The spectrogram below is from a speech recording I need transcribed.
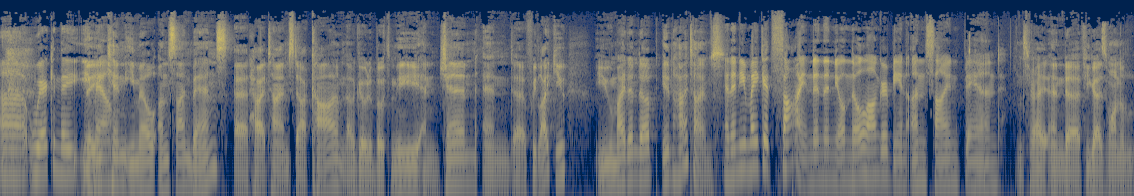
Uh, where can they email? They can email unsigned bands at hightimes.com. That'll go to both me and Jen. And uh, if we like you, you might end up in High Times. and then you might get signed, and then you'll no longer be an unsigned band. That's right. And uh, if you guys want to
